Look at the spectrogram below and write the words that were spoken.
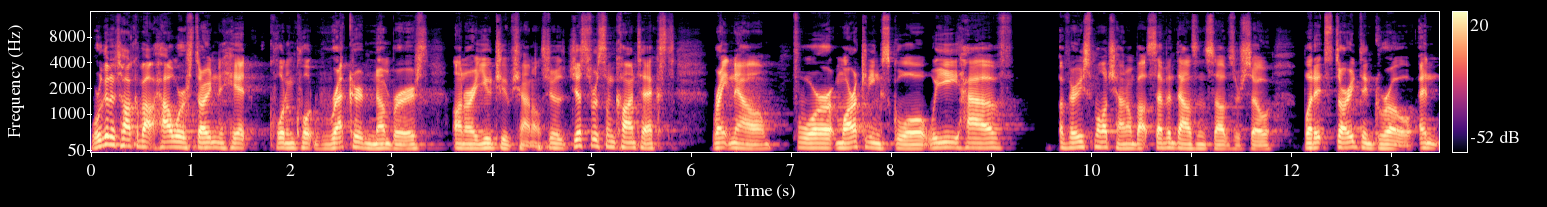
We're going to talk about how we're starting to hit quote unquote record numbers on our YouTube channel. So, just for some context, right now for marketing school, we have a very small channel, about 7,000 subs or so, but it's starting to grow. And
